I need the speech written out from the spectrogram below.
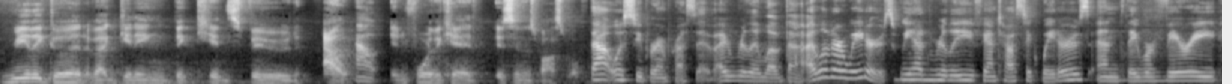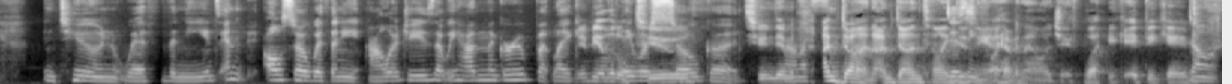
really good about getting the kids' food out, Out. and for the kid as soon as possible. That was super impressive. I really loved that. I loved our waiters. We had really fantastic waiters, and they were very in tune with the needs and also with any allergies that we had in the group. But like, Maybe a little they were too so good. tuned in. Um, I'm done. I'm done telling Disney Disney, I have an allergy. Like it became Don't.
